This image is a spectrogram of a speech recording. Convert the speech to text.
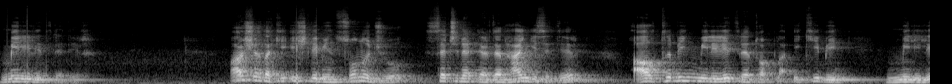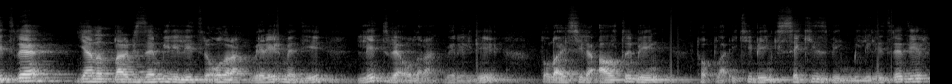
mililitredir. Aşağıdaki işlemin sonucu seçeneklerden hangisidir? 6000 mililitre topla 2000 mililitre yanıtlar bize mililitre olarak verilmediği litre olarak verildi. Dolayısıyla 6000 topla 2000 8000 mililitredir.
